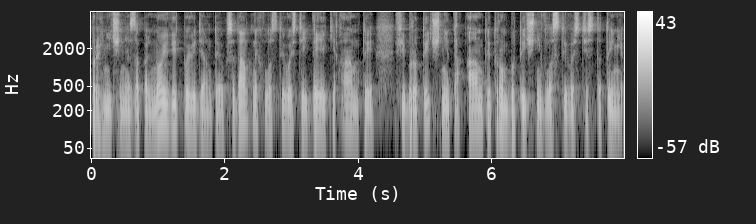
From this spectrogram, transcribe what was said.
пригнічення запальної відповіді, антиоксидантних властивостей, деякі антифібротичні та антитромботичні властивості статинів.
